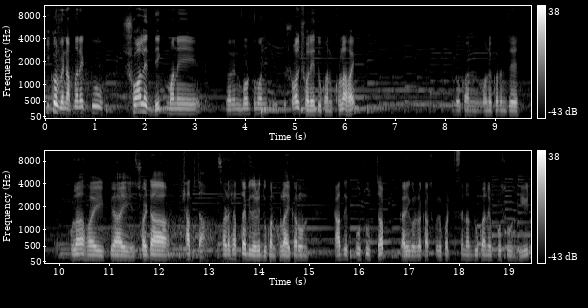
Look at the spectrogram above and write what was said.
কি করবেন? আপনারা একটু সোয়ালের দিক মানে ধরেন বর্তমান একটু সোয়াল সোয়ালে দোকান খোলা হয়। দোকান মনে করেন যে খোলা হয় প্রায় ছয়টা, সাতটা, ছয়টা, সাতটার ভিতরে দোকান খোলা হয়। কারণ কাজের প্রচুর চাপ, কারিগররা কাজ করে পারতেছে না, দোকানে প্রচুর ভিড়।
